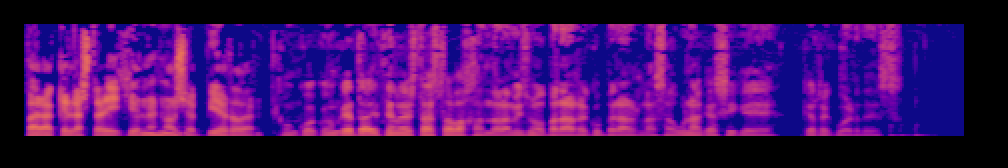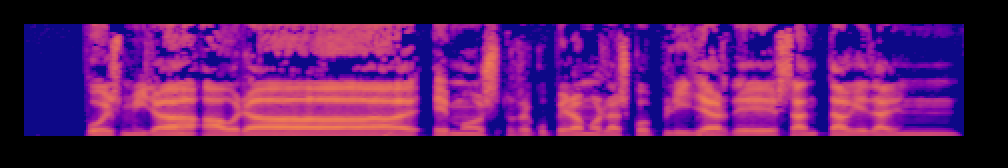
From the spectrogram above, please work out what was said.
para que las tradiciones no se pierdan. ¿Con, qué tradiciones estás trabajando ahora mismo para recuperarlas? ¿Alguna que sí que, que recuerdes? Pues mira, ahora hemos recuperamos las coplillas de Santa Águeda en,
